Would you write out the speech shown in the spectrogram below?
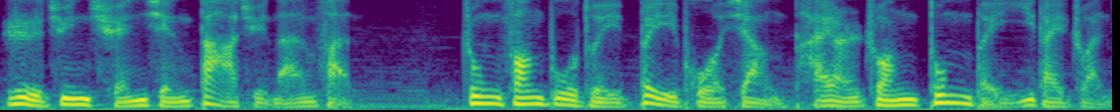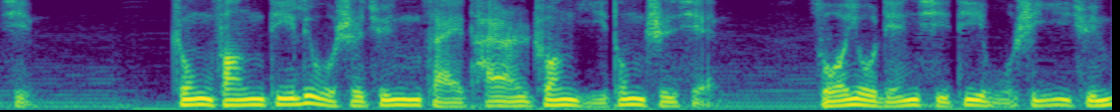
日军全线大举南犯，中方部队被迫向台儿庄东北一带转进。中方第六十军在台儿庄以东支线，左右联系第五十一军、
